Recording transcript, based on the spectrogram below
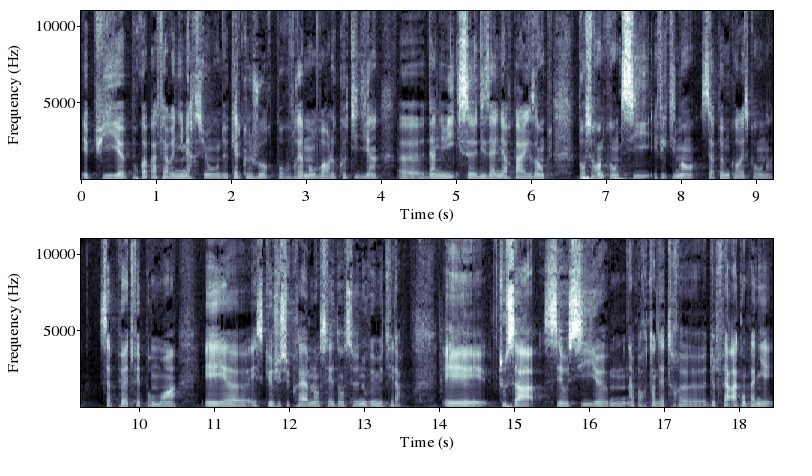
et puis euh, pourquoi pas faire une immersion de quelques jours pour vraiment voir le quotidien euh, d'un UX designer par exemple, pour se rendre compte si effectivement ça peut me correspondre, ça peut être fait pour moi et euh, est-ce que je suis prêt à me lancer dans ce nouveau métier-là Et tout ça, c'est aussi euh, important d'être, euh, de le faire accompagner.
